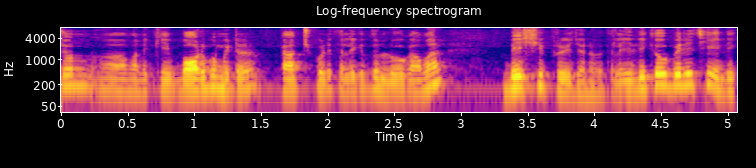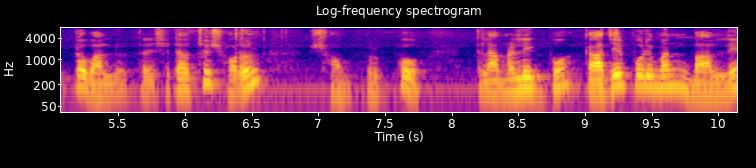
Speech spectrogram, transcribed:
জন মানে কি বর্গমিটার কাজ করি, তাহলে কিন্তু লোক আমার বেশি প্রয়োজন হবে। তাহলে এদিকেও বেড়েছে, এদিকটাও বাড়লো। তাহলে সেটা হচ্ছে সরল সম্পর্ক। তাহলে আমরা লিখব, কাজের পরিমাণ বাড়লে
